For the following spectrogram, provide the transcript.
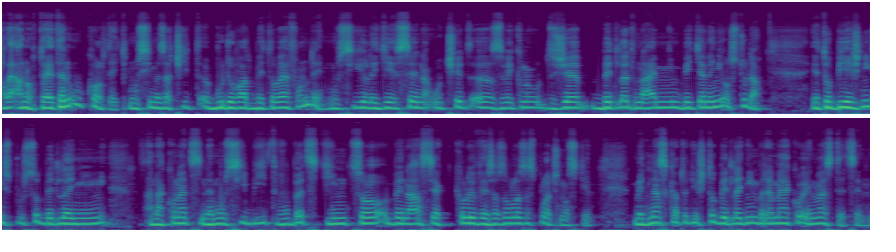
Ale ano, to je ten úkol teď. Musíme začít budovat bytové fondy. Musí lidi si naučit eh, zvyknout, že bydlet v nájemním bytě není ostuda. Je to běžný způsob bydlení a nakonec nemusí být vůbec tím, co by nás jakkoliv vyřazovalo ze společnosti. My dneska totiž to bydlení bereme jako investici.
